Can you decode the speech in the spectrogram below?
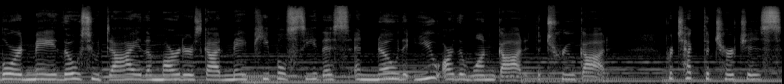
Lord, may those who die, the martyrs, God, may people see this and know that you are the one God, the true God. Protect the churches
